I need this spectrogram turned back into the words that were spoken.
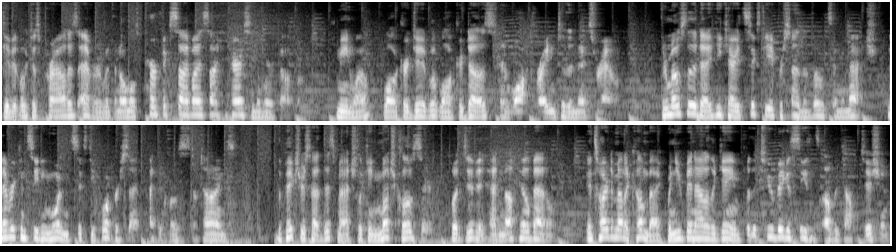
Divot looked as proud as ever with an almost perfect side by side comparison to work off of. Meanwhile, Walker did what Walker does and walked right into the next round. Through most of the day, he carried 68% of the votes in the match, never conceding more than 64% at the closest of times. The pictures had this match looking much closer, but Divot had an uphill battle. It's hard to mount a comeback when you've been out of the game for the two biggest seasons of the competition.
